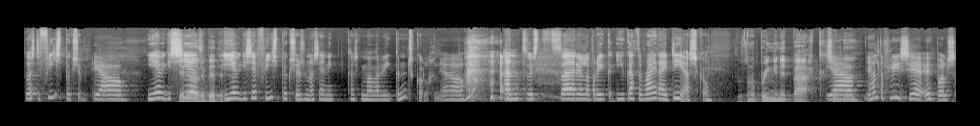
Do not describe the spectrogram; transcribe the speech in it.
Þú ert í flýsbuxum Já, Ég hef ekki séð, ég séð flýsbuxur svona ég, kannski maður var í grunnskóla já, en þú veist, það er eiginlega bara you, you got the right idea, sko þú ert svona bringing it back já, svolítið. ég held að flýs sé uppáhalds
